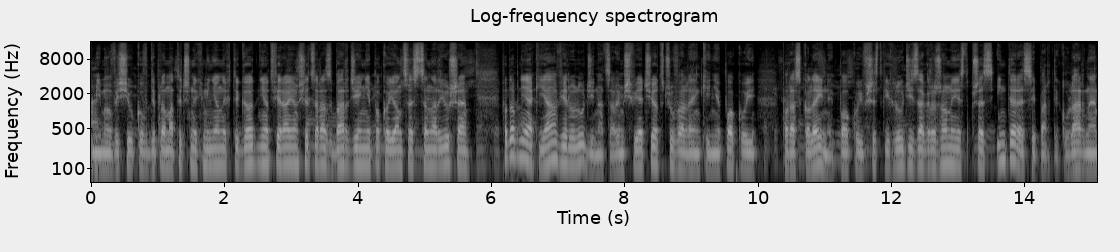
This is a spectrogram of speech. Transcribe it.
Pomimo wysiłków dyplomatycznych minionych tygodni otwierają się coraz bardziej niepokojące scenariusze. Podobnie jak ja, wielu ludzi na całym świecie odczuwa lęk i niepokój. Po raz kolejny pokój wszystkich ludzi zagrożony jest przez interesy partykularne.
